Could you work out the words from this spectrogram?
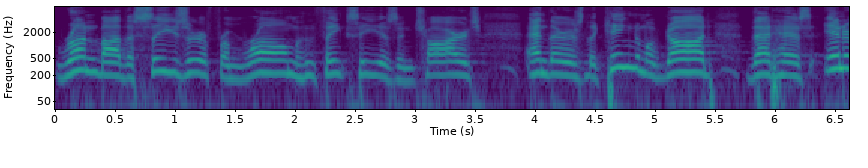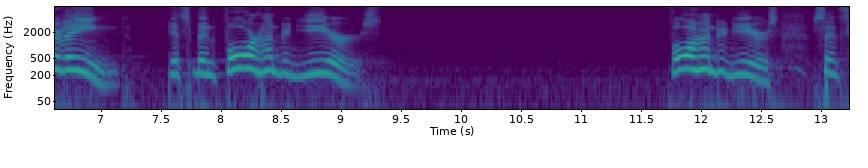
run by the Caesar from Rome who thinks he is in charge, and there's the kingdom of God that has intervened. It's been 400 years 400 years since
